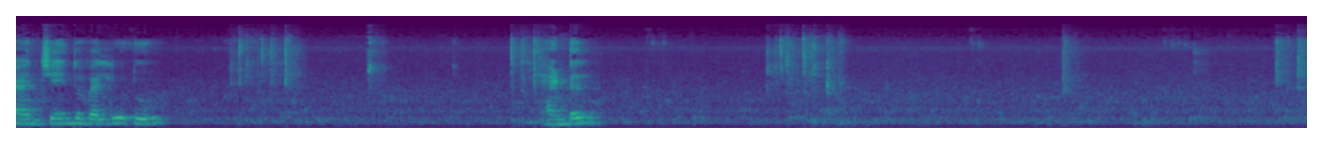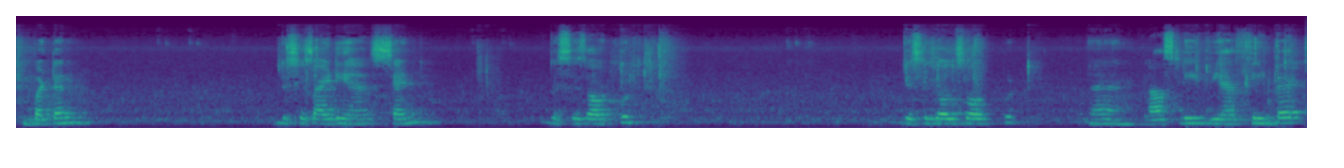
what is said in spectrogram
and change the value to handle. Button. This is id has send this is output this is also output. And lastly we have feedback.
